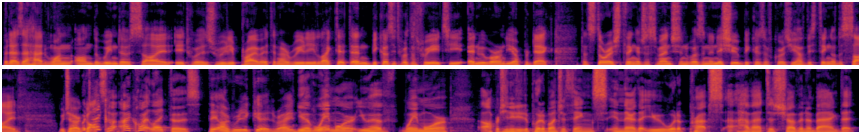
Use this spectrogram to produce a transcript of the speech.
But as I had one on the Windows side, it was really private and I really liked it. And because it was the 380 and we were on the upper deck, that storage thing I just mentioned wasn't an issue because, of course, you have this thing on the side, which are Which I, godsend. I quite like those. They are really good, right? You have way more. You have way more opportunity to put a bunch of things in there that you would perhaps have had to shove in a bag that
